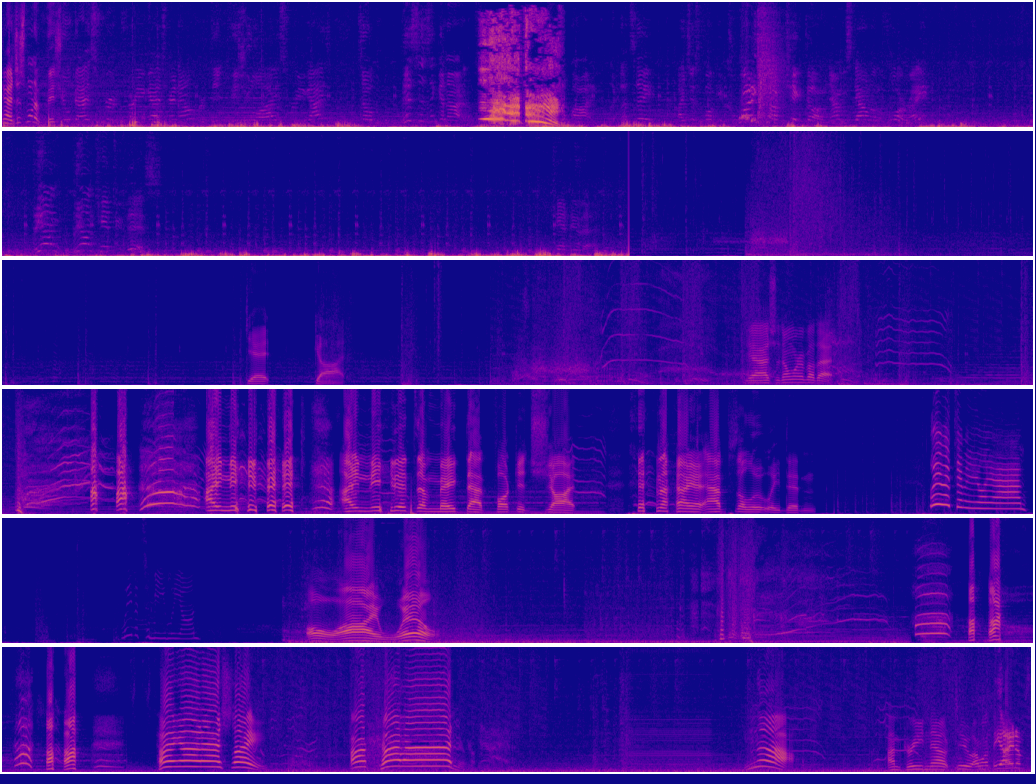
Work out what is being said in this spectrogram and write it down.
Yeah, I just want to visual guys for, for you guys right now, or visualize for you guys. So this is a Ganado. body. Like let's say I just fucking karate chop kicked him. Now he's down on the floor, right? Leon, Leon can't do this. Can't do that. Get got. Yeah, Ashley, don't worry about that. I needed I needed to make that fucking shot. And I absolutely didn't. Leave it to me, Leon. Leave it to me, Leon. Oh, I will. Hang on, Ashley! I'm coming! No! I'm greeding out too. I want the items.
